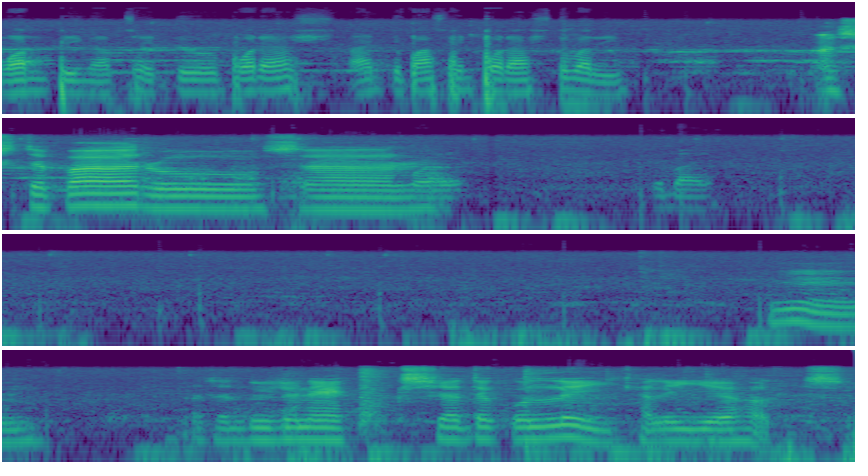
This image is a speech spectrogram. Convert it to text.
ওয়ান আচ্ছা একটু পরে আস আর একটু পাঁচ মিনিট পরে আসতে পারি। আসতে পারো স্যার। বাই হুম আচ্ছা দুজনে একসাথে করলেই খালি ইয়ে হচ্ছে।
